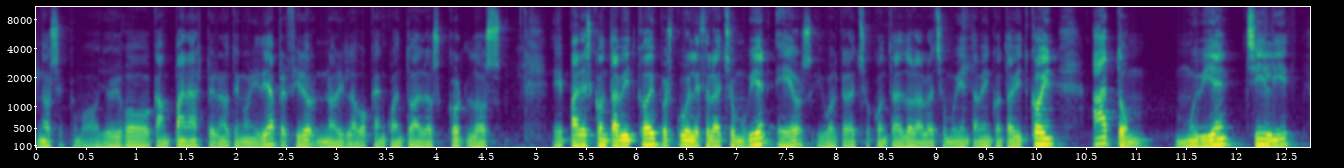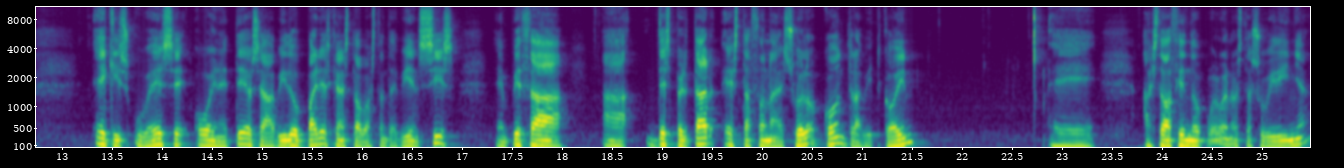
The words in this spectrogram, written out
no sé, como yo digo campanas, pero no tengo ni idea, prefiero no abrir la boca. En cuanto a los, los eh, pares contra Bitcoin, pues QLC lo ha hecho muy bien, EOS, igual que lo ha hecho contra el dólar, lo ha hecho muy bien también contra Bitcoin, Atom, muy bien, Chili, XVS, ONT, o sea, ha habido varias que han estado bastante bien. SIS empieza a despertar esta zona de suelo contra Bitcoin. Eh, ha estado haciendo, pues bueno, esta subidiña.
